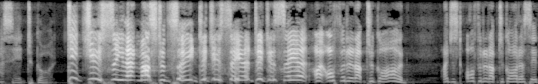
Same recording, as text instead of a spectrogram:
I said to God, Did you see that mustard seed? Did you see it? Did you see it? I offered it up to God. I just offered it up to God. I said,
